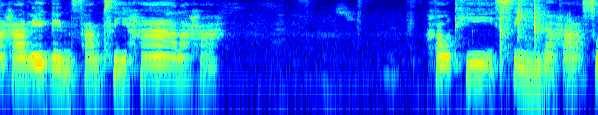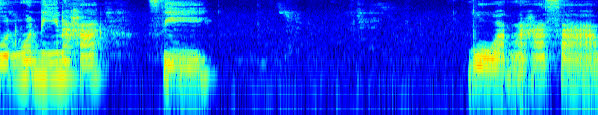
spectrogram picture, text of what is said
นะคะ เลขเด่นสามสี่ห้านะคะ เข้าที่สี่นะคะ ส่วนงวดนี้นะคะสี่ บวกนะคะสาม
